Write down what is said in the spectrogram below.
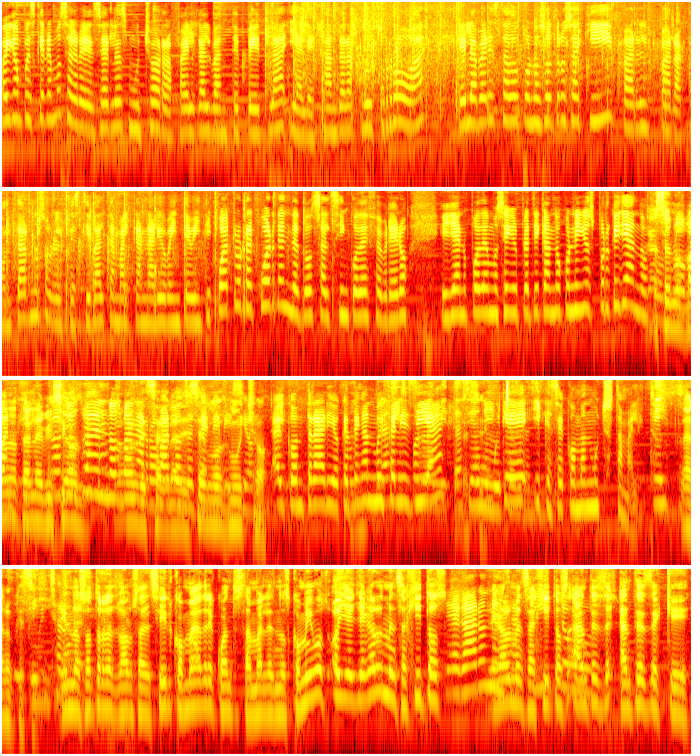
Oigan, pues queremos agradecerles mucho a Rafael Galván Tepetla y Alejandra Cruz Roa el haber estado con nosotros aquí para, el- para contarnos sobre el Festival Tamal Canario 2024. Recuerden, de 2 al 5 de febrero y ya no podemos seguir platicando con ellos porque ya nos Ya se nos roban. van a televisión. Nos, van, nos No, van a robar los de televisión. mucho. Al contrario, que tengan muy Gracias feliz día y que, y que se coman muchos tamalitos. Sí, Claro que sí. Y nosotros les vamos a decir, comadre, cuántos tamales nos comimos. Oye, llegaron mensajitos. Llegaron mensajitos, mensajitos. antes de, antes de que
